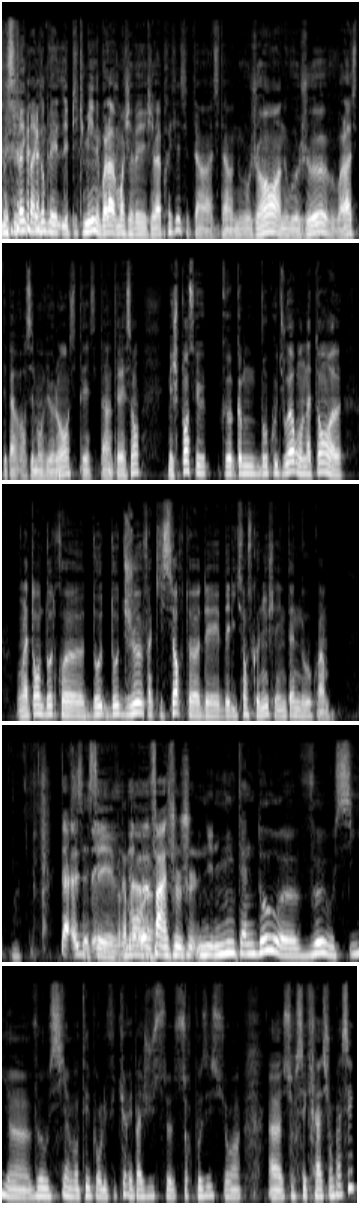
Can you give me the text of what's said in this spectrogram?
Mais c'est vrai que par exemple les, les Pikmin, voilà, moi j'avais j'avais apprécié, c'était un c'était un nouveau genre, un nouveau jeu, voilà, c'était pas forcément violent, c'était c'était intéressant. Mais je pense que, que comme beaucoup de joueurs, on attend euh, on attend d'autres euh, d'autres d'autres jeux, enfin qui sortent euh, des, des licences connues chez Nintendo, quoi. C'est- c'est vraiment, Euh, euh, Enfin, je, je- Nintendo euh, veut aussi euh, veut aussi inventer pour le futur et pas juste euh, se reposer sur euh, sur ses créations passées.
